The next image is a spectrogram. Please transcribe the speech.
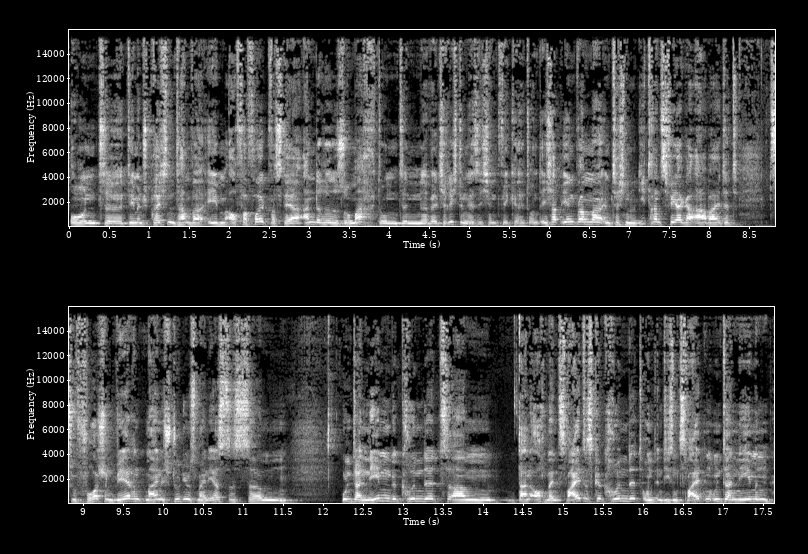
Und äh, dementsprechend haben wir eben auch verfolgt, was der andere so macht und in welche Richtung er sich entwickelt. Und ich habe irgendwann mal im Technologietransfer gearbeitet, zuvor schon während meines Studiums mein erstes ähm, Unternehmen gegründet, ähm, dann auch mein zweites gegründet und in diesem zweiten Unternehmen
